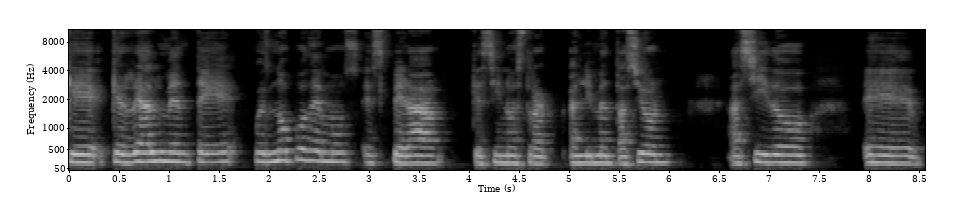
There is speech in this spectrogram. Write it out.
que, realmente pues no podemos esperar que si nuestra alimentación ha sido eh,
